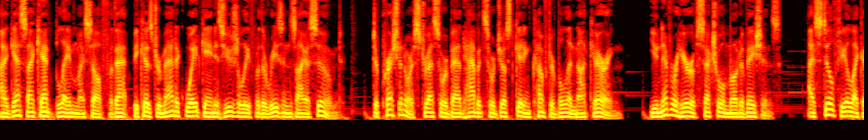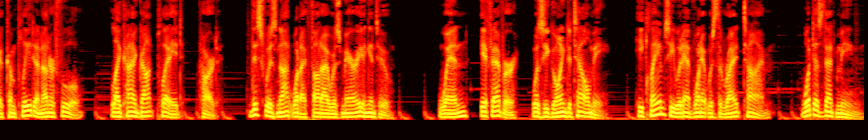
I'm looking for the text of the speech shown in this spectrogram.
I guess I can't blame myself for that because dramatic weight gain is usually for the reasons I assumed. Depression or stress or bad habits or just getting comfortable and not caring. You never hear of sexual motivations. I still feel like a complete and utter fool. Like I got played, hard. This was not what I thought I was marrying into. When, if ever, was he going to tell me? He claims he would have when it was the right time. What does that mean?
